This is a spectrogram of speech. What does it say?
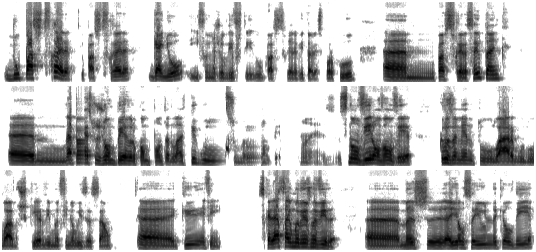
do Passos de Ferreira. O Passos de Ferreira ganhou, e foi um jogo divertido, o Passos de Ferreira Vitória Sport Clube. Um, Passos de Ferreira saiu tanque, Uh, aparece o João Pedro como ponta de lança. Que golaço, João Pedro. Não é? Se não viram, vão ver. Cruzamento largo do lado esquerdo e uma finalização uh, que, enfim, se calhar sai uma vez na vida. Uh, mas uh, a ele saiu-lhe naquele dia,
